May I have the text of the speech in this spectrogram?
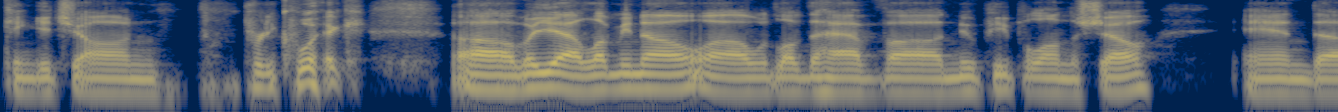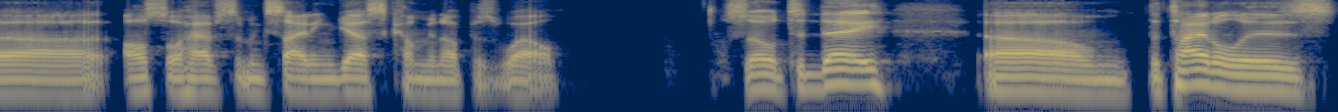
can get you on pretty quick. Uh, but yeah, let me know. Uh, would love to have uh, new people on the show and uh, also have some exciting guests coming up as well. So today, um, the title is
